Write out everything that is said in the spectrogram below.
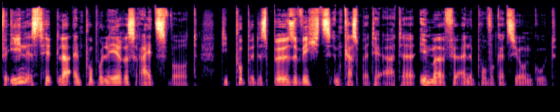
Für ihn ist Hitler ein populäres Reizwort, die Puppe des Bösewichts im Kaspertheater, immer für eine Provokation gut.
